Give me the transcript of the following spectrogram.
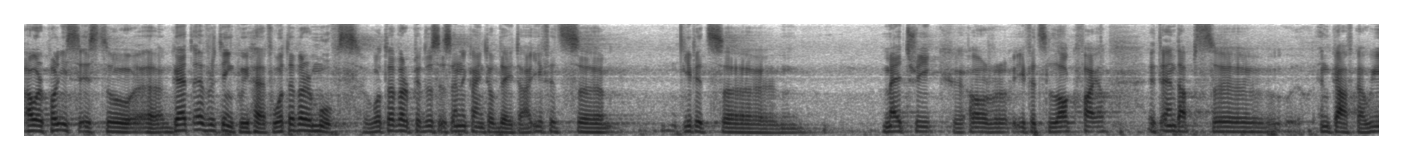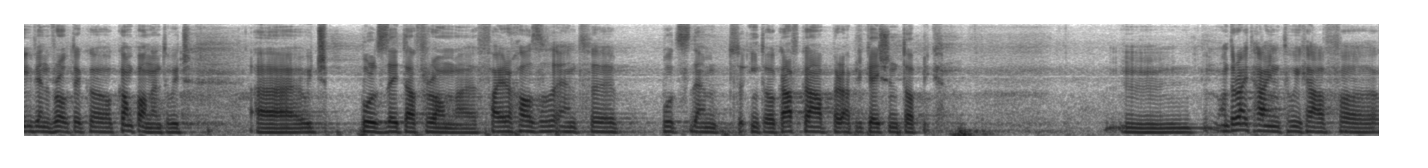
our policy is to uh, get everything we have, whatever moves, whatever produces any kind of data, if it's, uh, if it's metric or if it's log file, it ends up uh, in Kafka. We even wrote a component which, uh, which pulls data from uh, Firehose and puts them to, into a Kafka per application topic. Mm, on the right hand, we have uh,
